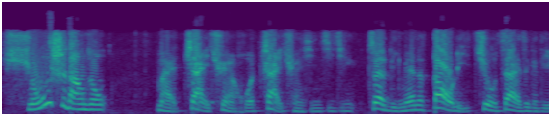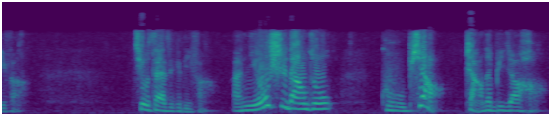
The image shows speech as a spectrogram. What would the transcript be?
熊市当中买债券或债券型基金，这里面的道理就在这个地方，就在这个地方啊。牛市当中，股票涨得比较好，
